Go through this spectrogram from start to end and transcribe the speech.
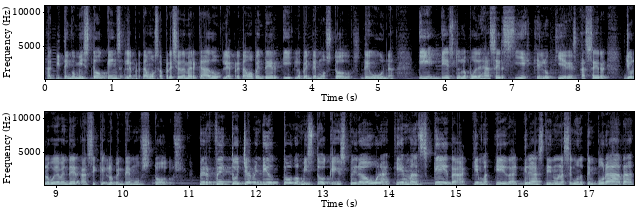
Aquí tengo mis tokens, le apretamos a precio de mercado, le apretamos vender y lo vendemos todos de una. Y esto lo puedes hacer si es que lo quieres hacer. Yo lo voy a vender, así que lo vendemos todos. Perfecto, ya he vendido todos mis tokens, pero ahora ¿qué más queda? ¿Qué más queda? Grass tiene una segunda temporada,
